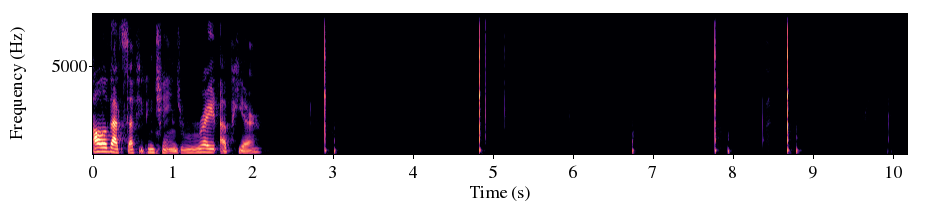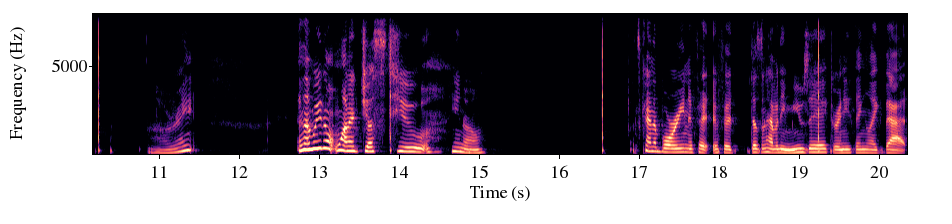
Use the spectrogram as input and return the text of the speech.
All of that stuff you can change right up here. All right. And then we don't want it just to, you know, it's kind of boring if it if it doesn't have any music or anything like that.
